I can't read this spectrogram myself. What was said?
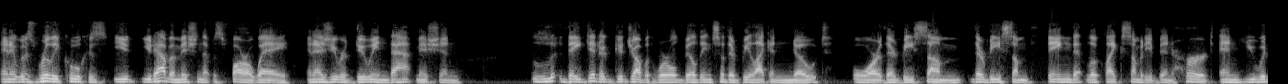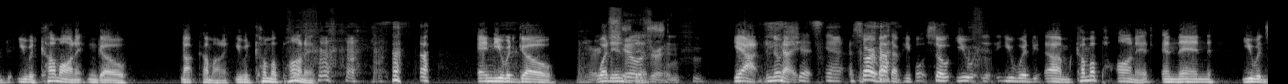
and it was really cool because you'd you'd have a mission that was far away, and as you were doing that mission, l- they did a good job with world building. So there'd be like a note, or there'd be some there'd be some thing that looked like somebody had been hurt, and you would you would come on it and go, not come on it, you would come upon it, and you would go, what is this? Yeah, no Yikes. shit. Yeah, sorry about that, people. So you you would um, come upon it, and then you would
